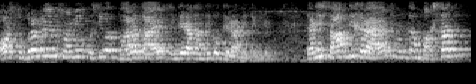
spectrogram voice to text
और सुब्रमण्यम स्वामी उसी वक्त भारत आए इंदिरा गांधी को गिराने के लिए। यानी साफ़ दिख रहा है कि उनका मकसद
